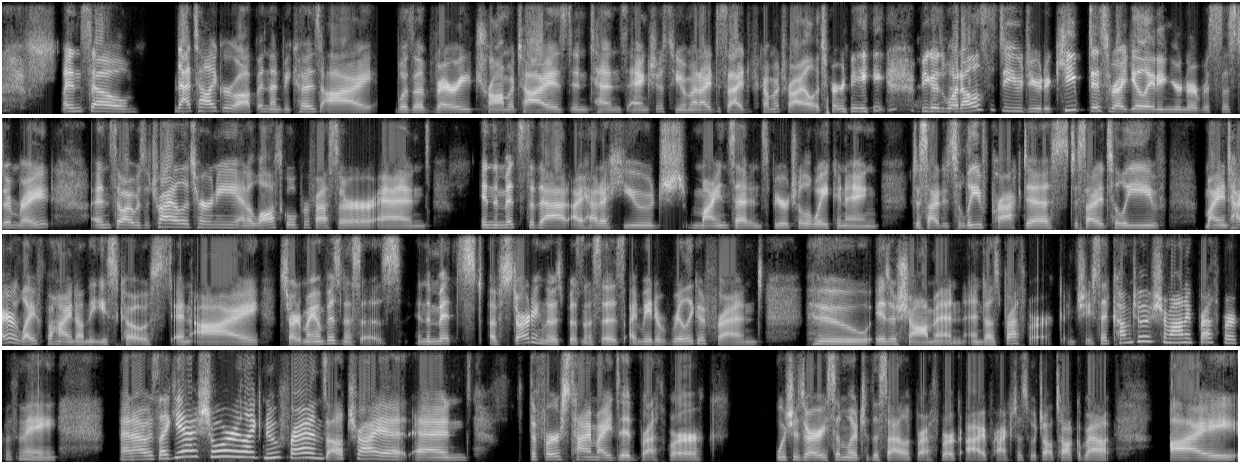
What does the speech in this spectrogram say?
And so that's how i grew up and then because i was a very traumatized, intense, anxious human, I decided to become a trial attorney. Because what else do you do to keep dysregulating your nervous system, right? And so I was a trial attorney and a law school professor and in the midst of that, I had a huge mindset and spiritual awakening, decided to leave practice, decided to leave my entire life behind on the East Coast, and I started my own businesses. In the midst of starting those businesses, I made a really good friend who is a shaman and does breath work. And she said, Come to a shamanic breath work with me. And I was like, Yeah, sure. Like new friends, I'll try it. And the first time I did breath work, which is very similar to the style of breathwork I practice, which I'll talk about. I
